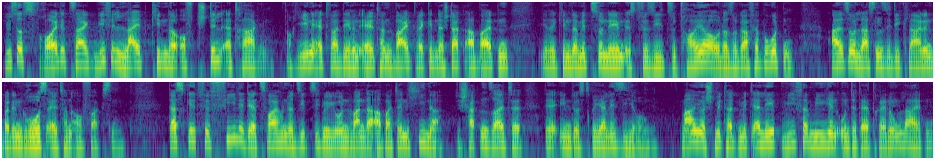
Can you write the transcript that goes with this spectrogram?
Yusufs Freude zeigt, wie viel Leid Kinder oft still ertragen. Auch jene etwa, deren Eltern weit weg in der Stadt arbeiten. Ihre Kinder mitzunehmen ist für sie zu teuer oder sogar verboten. Also lassen sie die Kleinen bei den Großeltern aufwachsen. Das gilt für viele der 270 Millionen Wanderarbeiter in China, die Schattenseite der Industrialisierung. Mario Schmidt hat miterlebt, wie Familien unter der Trennung leiden.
